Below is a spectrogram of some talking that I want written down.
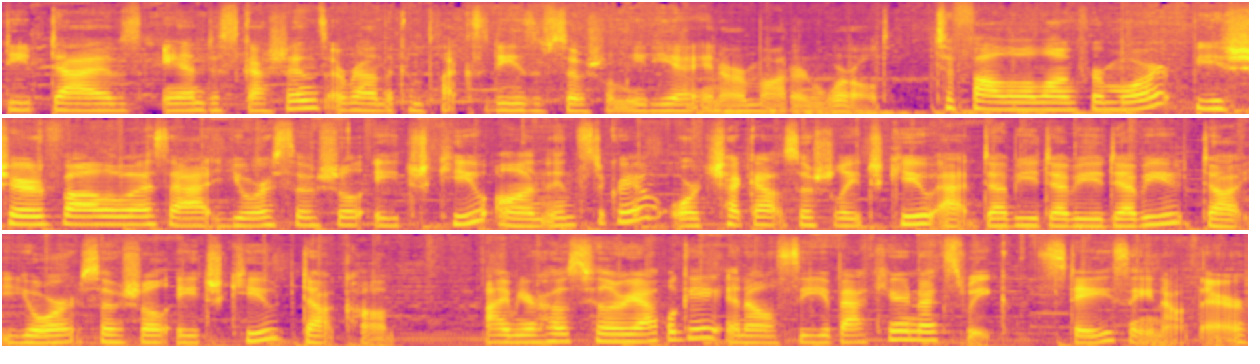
deep dives, and discussions around the complexities of social media in our modern world. To follow along for more, be sure to follow us at Your Social HQ on Instagram or check out Social HQ at www.yoursocialhq.com. I'm your host, Hillary Applegate, and I'll see you back here next week. Stay sane out there.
